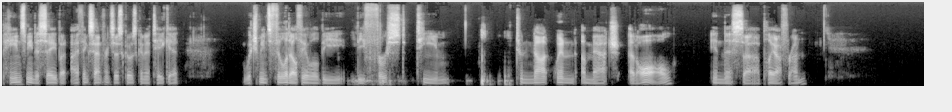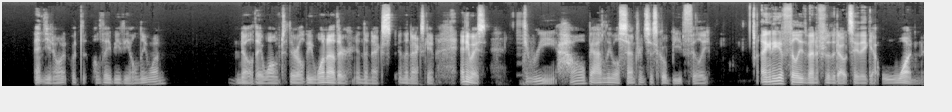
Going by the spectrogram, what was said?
pains me to say, but I think San Francisco is going to take it, which means Philadelphia will be the first team to not win a match at all in this uh, playoff run. And you know what? Will they be the only one? No, they won't. There will be one other in the next in the next game. Anyways, three. How badly will San Francisco beat Philly? I'm going to give Philly the benefit of the doubt. Say they get one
